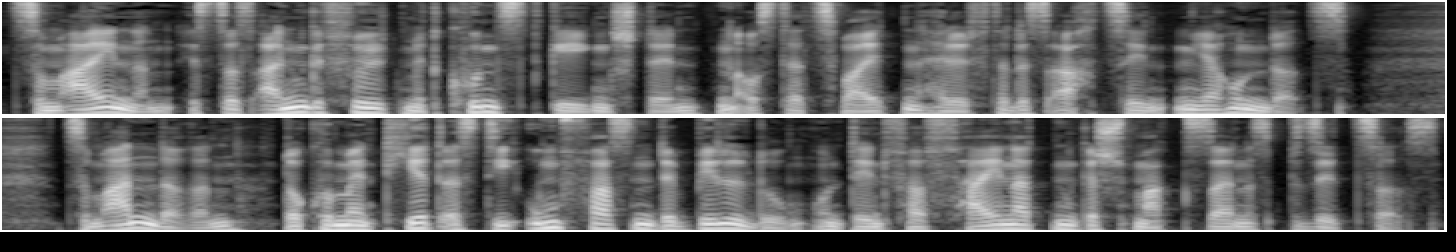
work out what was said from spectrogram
Zum einen ist es angefüllt mit Kunstgegenständen aus der zweiten Hälfte des 18. Jahrhunderts. Zum anderen dokumentiert es die umfassende Bildung und den verfeinerten Geschmack seines Besitzers.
